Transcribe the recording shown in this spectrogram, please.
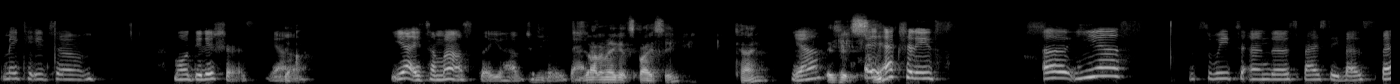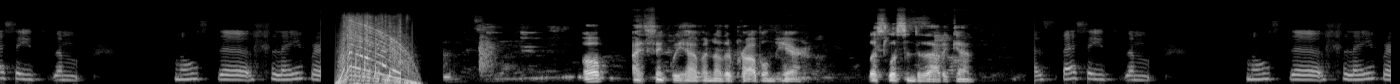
make it um, more delicious. Yeah. Yeah. yeah, it's a must. You have to You, put you got to make it spicy. Okay. Yeah. Is it sweet? actually, it's uh yes, sweet and uh, spicy, but spicy is the m- most uh, flavor. Oh, I think we have another problem here. Let's listen to that again. Is the most uh, flavor.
